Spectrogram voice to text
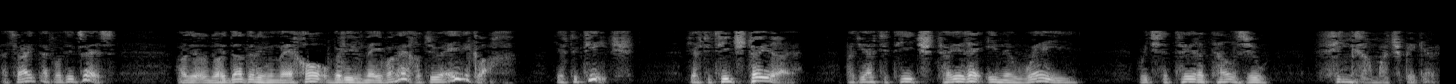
That's right, that's what it says. You have to teach. You have to teach Torah. But you have to teach Torah in a way which the Torah tells you things are much bigger.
